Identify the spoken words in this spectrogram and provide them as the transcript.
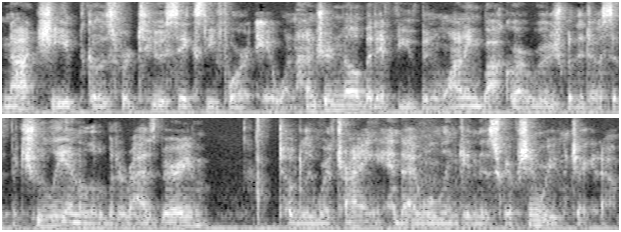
Not cheap, goes for 260 for a 100 mil. But if you've been wanting Baccarat Rouge with a dose of patchouli and a little bit of raspberry, totally worth trying. And I will link in the description where you can check it out.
